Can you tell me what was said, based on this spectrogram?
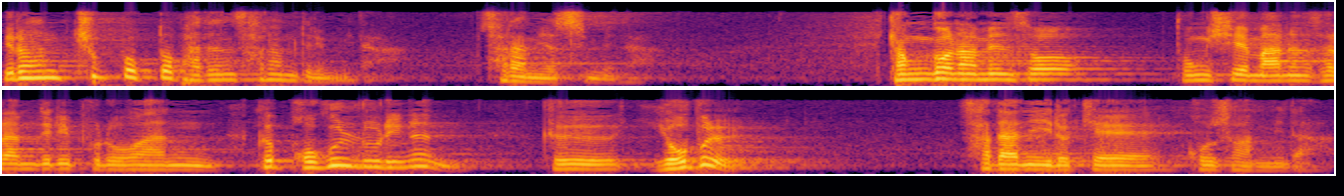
이러한 축복도 받은 사람들입니다. 사람이었습니다. 경건하면서 동시에 많은 사람들이 부러워한 그 복을 누리는 그 욥을 사단이 이렇게 고소합니다.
